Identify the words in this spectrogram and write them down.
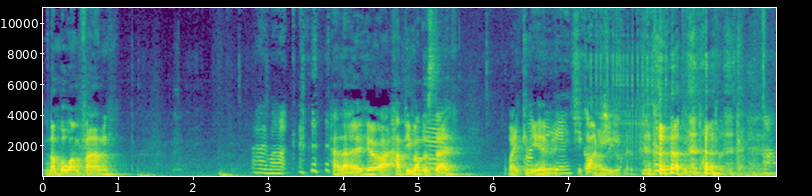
number one fan. Hi, Mark. Hello, here. Are, happy Mother's Day. Wait, can you hear Can't me? She can't hear you. We should have Mother's Day. Oh,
